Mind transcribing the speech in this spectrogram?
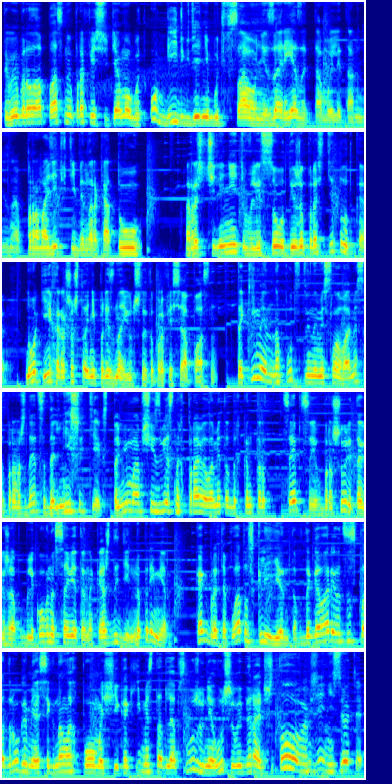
Ты выбрала опасную профессию, тебя могут убить где-нибудь в сауне, зарезать там или там, не знаю, провозить в тебе наркоту, расчленить в лесу, ты же проститутка. Ну окей, хорошо, что они признают, что эта профессия опасна. Такими напутственными словами сопровождается дальнейший текст. Помимо общеизвестных правил о методах контрацепции, в брошюре также опубликованы советы на каждый день. Например, как брать оплату с клиентов, договариваться с подругами о сигналах помощи, какие места для обслуживания лучше выбирать. Что вы вообще несете?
